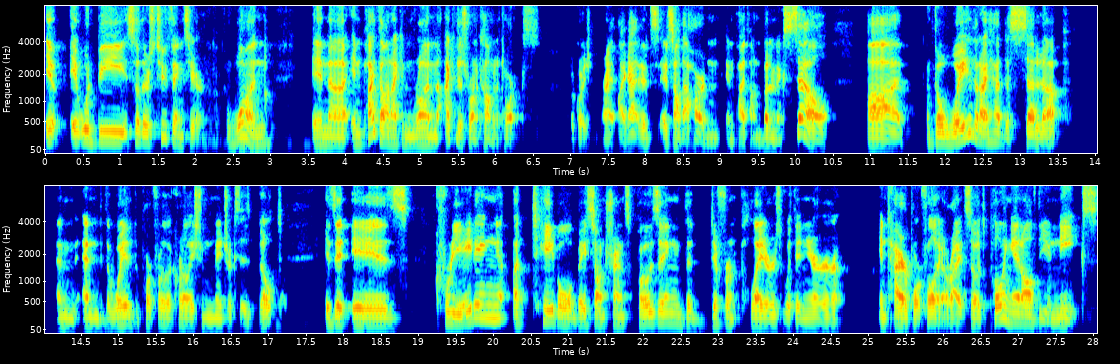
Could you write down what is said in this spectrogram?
It it would be so. There's two things here. One, in uh, in Python, I can run. I can just run a combinatorics equation, right? Like I, it's it's not that hard in, in Python, but in Excel, uh, the way that I had to set it up, and and the way that the portfolio correlation matrix is built, is it is creating a table based on transposing the different players within your entire portfolio, right? So it's pulling in all of the uniques,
